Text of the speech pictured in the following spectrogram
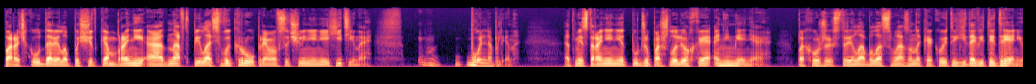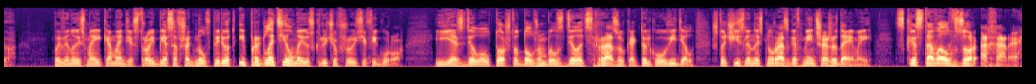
Парочка ударила по щиткам брони, а одна впилась в икру прямо в сочленение хитина. Больно, блин. От места ранения тут же пошло легкое онемение. Похоже, стрела была смазана какой-то ядовитой дрянью. Повинуясь моей команде, строй бесов шагнул вперед и проглотил мою скрючившуюся фигуру. И я сделал то, что должен был сделать сразу, как только увидел, что численность нуразгов меньше ожидаемой. Скостовал взор Ахара.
